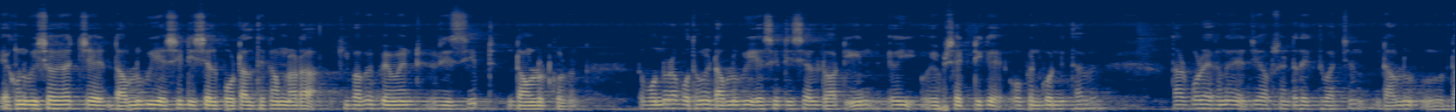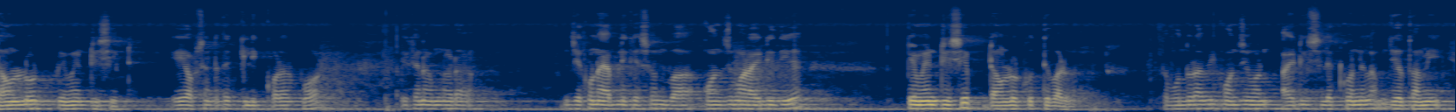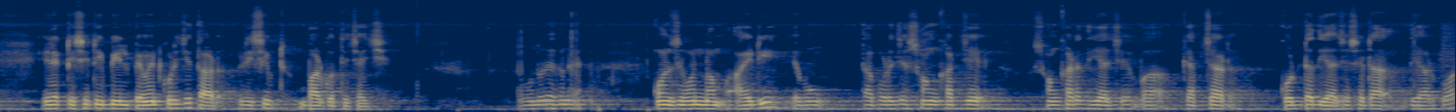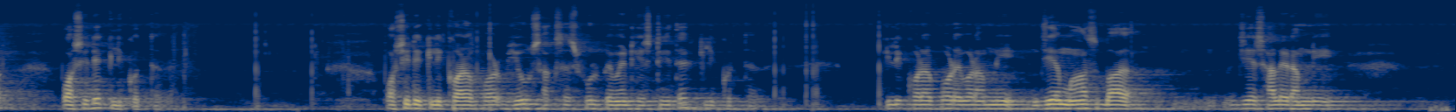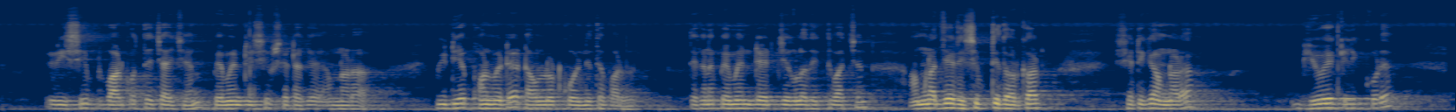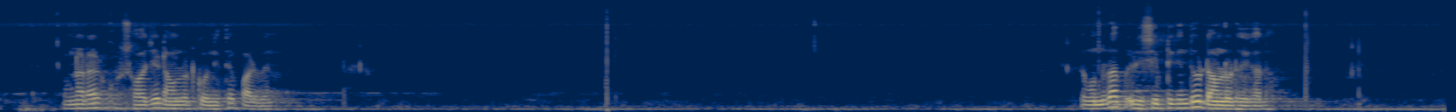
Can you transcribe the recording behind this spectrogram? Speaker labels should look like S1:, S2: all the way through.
S1: এখন বিষয় হচ্ছে ডাব্লিউবিএসসি ডিসেল পোর্টাল থেকে আপনারা কীভাবে পেমেন্ট রিসিপ্ট ডাউনলোড করবেন। তো বন্ধুরা, প্রথমে ডাব্লিউবিএসসি ডিসেল ডট ইন এই ওয়েবসাইটটিকে ওপেন করে নিতে হবে। তারপরে এখানে যে অপশানটা দেখতে পাচ্ছেন ডাব্লু ডাউনলোড পেমেন্ট রিসিপ্ট এই অপশানটাতে ক্লিক করার পর এখানে আপনারা যে কোনো অ্যাপ্লিকেশন বা কনজিউমার আইডি দিয়ে পেমেন্ট রিসিপ্ট ডাউনলোড করতে পারবেন। তো বন্ধুরা আমি কনজিউমার আইডি সিলেক্ট করে নিলাম, যেহেতু আমি ইলেকট্রিসিটি বিল পেমেন্ট করেছি, তার রিসিপ্ট বার করতে চাইছি। তো বন্ধুরা এখানে কনজিউমার নাম আইডি এবং তারপরে যে সংখ্যার যে, সংখ্যাটা দিয়ে আছে বা ক্যাপচার কোডটা দেওয়া আছে, সেটা দেওয়ার পর পসিডে ক্লিক করতে হবে। পসিডে ক্লিক করার পর ভিউ সাকসেসফুল পেমেন্ট হিস্ট্রিতে ক্লিক করতে হবে। ক্লিক করার পর এবার আপনি যে মাস বা যে সালের আপনি রিসিপ্ট বার করতে চাইছেন পেমেন্ট রিসিপ্ট সেটাকে আপনারা পিডিএফ ফরম্যাটে ডাউনলোড করে নিতে পারবেন। এখানে পেমেন্ট ডেট যেগুলো দেখতে পাচ্ছেন আপনার যে রিসিপ্টটি দরকার সেটিকে আপনারা ভিউয়ে ক্লিক করে আপনারা খুব সহজে ডাউনলোড করে নিতে পারবেন। তো বন্ধুরা রিসিপ্টটি কিন্তু ডাউনলোড হয়ে গেল।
